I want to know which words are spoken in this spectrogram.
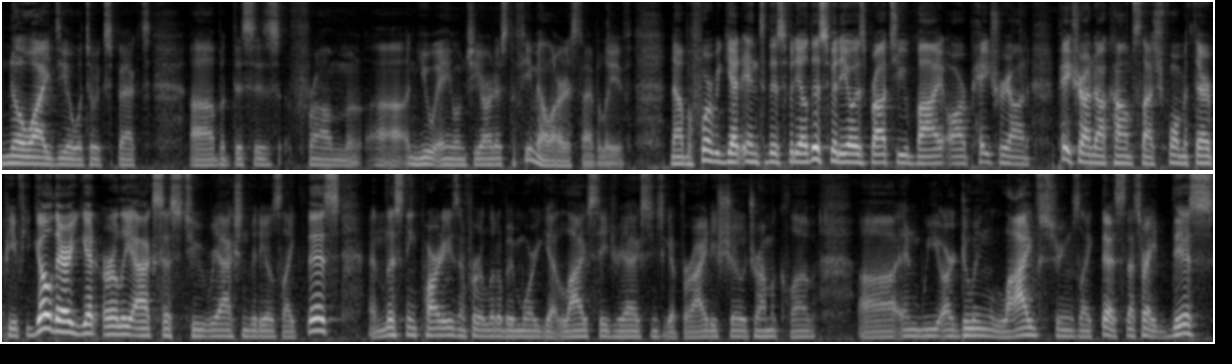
No idea what to expect. Uh, but this is from uh, a new AOMG artist, a female artist, I believe. Now, before we get into this video, this video is brought to you by our Patreon, patreon.com slash formoftherapy. If you go there, you get early access to reaction videos like this and listening parties. And for a little bit more, you get live stage reactions, you get variety show, drama club, uh, and we are doing live streams like this. That's right. This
